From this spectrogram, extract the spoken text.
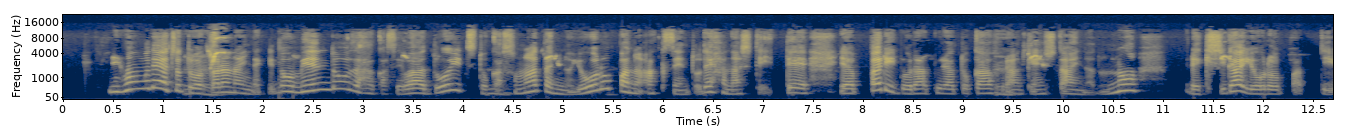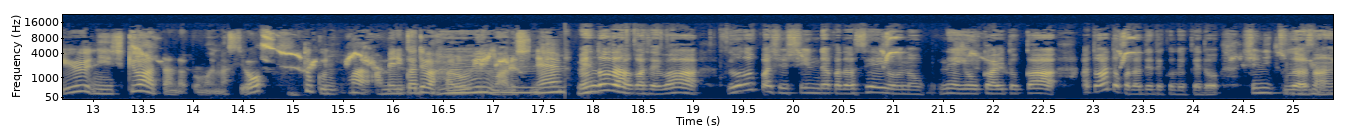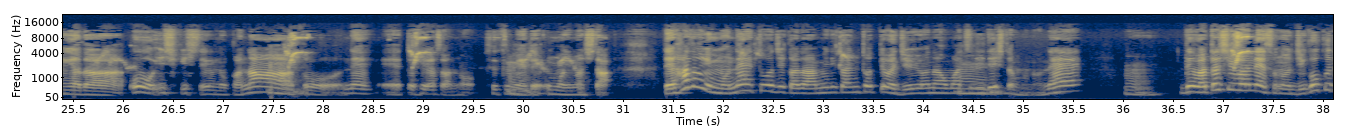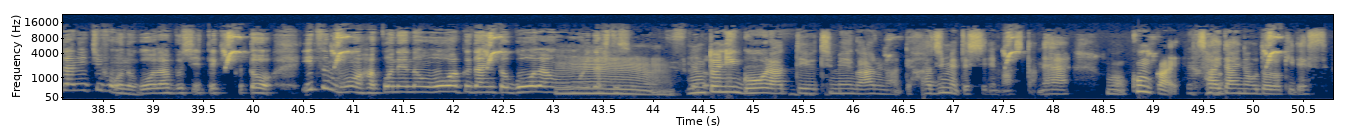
日本語ではちょっとわからないんだけど、メンドーザ博士はドイツとかその辺りのヨーロッパのアクセントで話していてやっぱりドラキュラとかフランケンシュタインなどの歴史がヨーロッパっていう認識はあったんだと思いますよ。特にまあアメリカではハロウィンもあるしね。メンドーザ博士はヨーロッパ出身だから西洋の、ね、妖怪とかあと後から出てくるけどシュニッツラさんやらを意識しているのかなとね、えー、とヘアさんの説明で思いました。でハロウィンもね当時からアメリカにとっては重要なお祭りでしたものね。うんで、私はね、その地獄谷地方のゴーダ節って聞くと、いつも箱根の大涌谷とゴーダンを思い出してしまうんですけど。本当にゴーラっていう地名があるなんて初めて知りましたね。もう今回 最大の驚きです。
